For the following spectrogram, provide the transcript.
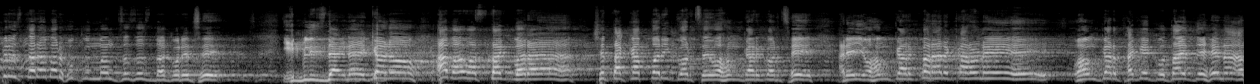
ফেরেশতারা আমার হুকুম মানতে চেষ্টা করেছে। ইবলিস দেয় কেন? সে তাকাব্বারি করছে, অহংকার করছে। আর এই অহংকার করার কারণে অহংকার থাকে কোথায়? দেহে না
